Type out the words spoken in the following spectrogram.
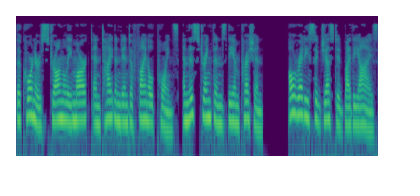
the corners strongly marked and tightened into final points, and this strengthens the impression already suggested by the eyes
